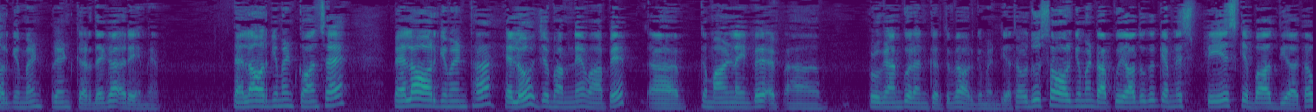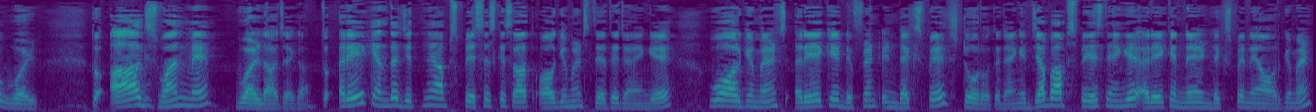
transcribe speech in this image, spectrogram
آرگیومنٹ پرنٹ کر دے گا ارے میں۔ پہلا آرگیومنٹ کون سا ہے؟ پہلا آرگیومنٹ تھا ہیلو جب ہم نے وہاں پہ کمانڈ لائن پہ پروگرام کو رن کرتے ہوئے آرگیومنٹ دیا تھا۔ اور دوسرا آرگیومنٹ آپ کو یاد ہوگا کہ ہم نے اسپیس کے بعد دیا تھا ورلڈ تو آگز ون میں ورلڈ آ جائے گا۔ تو ارے کے اندر جتنے آپ اسپیسیز کے ساتھ آرگیومنٹس دیتے جائیں گے، وہ آرگیومنٹس ارے کے ڈفرنٹ انڈیکس پہ اسٹور ہوتے جائیں گے۔ جب آپ اسپیس دیں گے ارے کے نئے انڈیکس پہ نیا آرگیومنٹ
